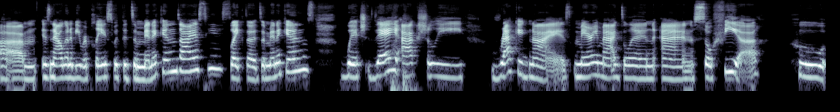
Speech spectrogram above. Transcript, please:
um, is now going to be replaced with the Dominican diocese, like the Dominicans, which they actually recognize Mary Magdalene and Sophia, who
